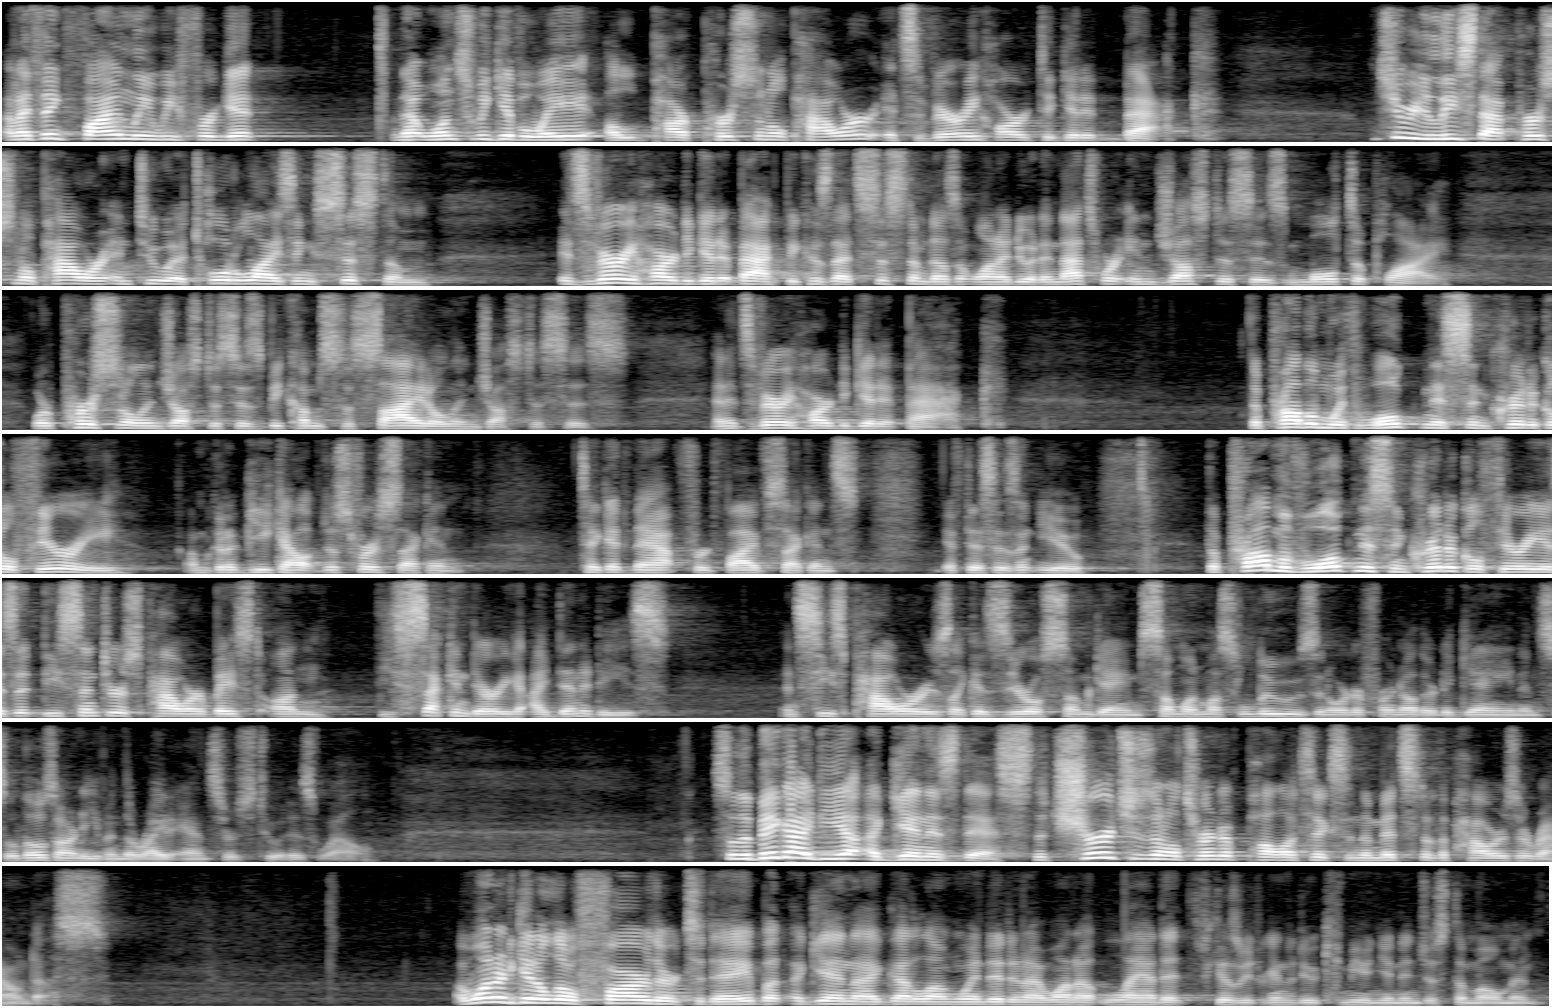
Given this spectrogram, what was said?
And I think finally we forget that once we give away our personal power, it's very hard to get it back. Once you release that personal power into a totalizing system, it's very hard to get it back because that system doesn't want to do it. And that's where injustices multiply, where personal injustices become societal injustices. And it's very hard to get it back. The problem with wokeness and critical theory, I'm going to geek out just for a second, take a nap for five seconds if this isn't you. The problem of wokeness and critical theory is it decenters power based on these secondary identities and sees power as like a zero sum game. Someone must lose in order for another to gain. And so those aren't even the right answers to it as well. So the big idea, again, is this the church is an alternative politics in the midst of the powers around us. I wanted to get a little farther today, but again, I got long winded and I want to land it because we're going to do communion in just a moment.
